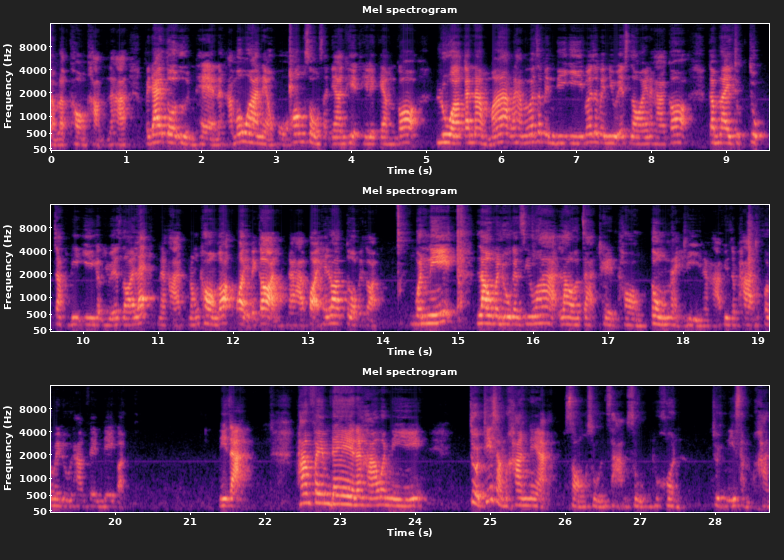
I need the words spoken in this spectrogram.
สำหรับทองคำนะคะ ไปได้ตัวอื่นแทนนะคะ เมื่อวานเนี่ยโหห้องส่งสัญญาณเทรดเทเลแกรมก็รัวกันหน่ำมากนะคะไม่ว่าจะเป็น DE ไม่ว่าจะเป็น US ร้อยนะคะ ก็กำไรจุกๆจาก DE กับ US ร้อยและนะคะ น้องทองก็ปล่อยไปก่อนนะคะ ปล่อยให้รอดตัวไปก่อน วันนี้เรามาดูกันซิว่าเราจะเทรดทองตรงไหนดีนะคะพี่จะพาทุกคนไปดู time frame day ก่อน นี่จ้ะ time frame day นะคะ วันนี้จุดที่สำคัญเนี่ย2030 ทุกคน จุดนี้สำคัญ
